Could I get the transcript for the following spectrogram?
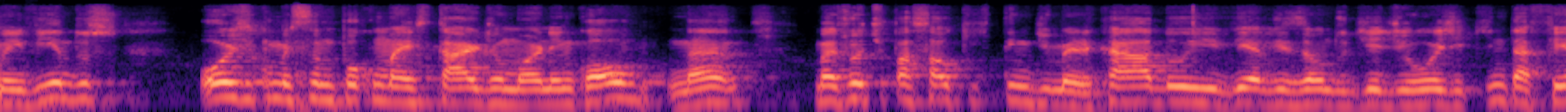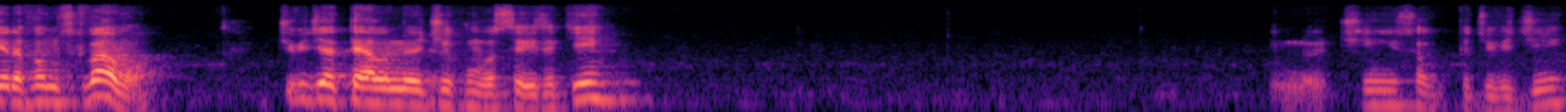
bem-vindos. Hoje, começando um pouco mais tarde o Morning Call, né? Mas vou te passar o que tem de mercado e ver a visão do dia de hoje, quinta-feira. Vamos que vamos? Dividir a tela um minutinho com vocês aqui. Um minutinho só para dividir.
